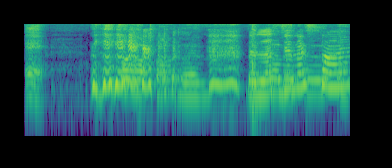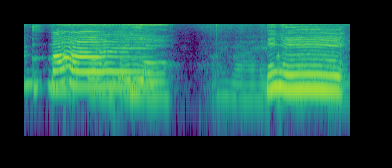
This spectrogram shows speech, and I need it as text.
Eh. then let's see you next time. Bye. Bye bye. Bye bye.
